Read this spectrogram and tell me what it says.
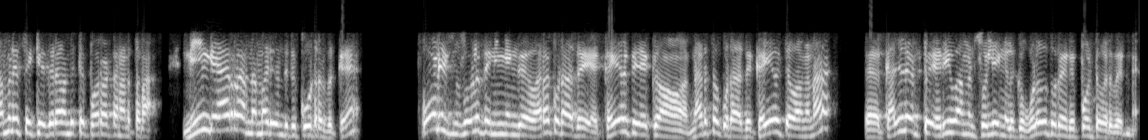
தமிழிசைக்கு எதிராக வந்துட்டு போராட்டம் நடத்துறான். நீங்க யாரும் அந்த மாதிரி வந்துட்டு கூடுறதுக்கு? போலீஸ் சொல்லுது நீங்க இங்க வரக்கூடாது கையெழுத்து இயக்கம் நடத்தக்கூடாது கையெழுத்து வாங்கினா கல்லெட்டு எரிவாங்கன்னு சொல்லி எங்களுக்கு உளவுத்துறை ரிப்போர்ட் வருதுன்னு.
